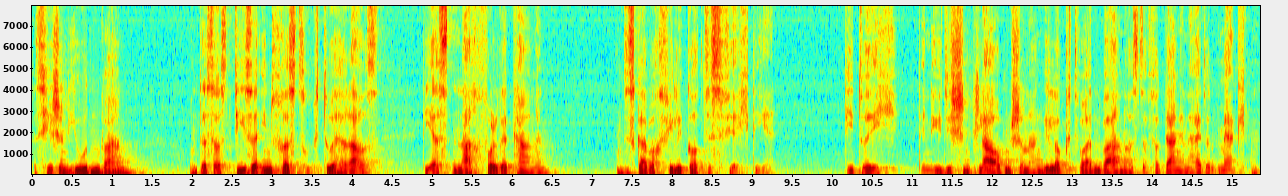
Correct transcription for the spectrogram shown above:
dass hier schon Juden waren und dass aus dieser Infrastruktur heraus die ersten Nachfolger kamen. Und es gab auch viele Gottesfürchtige, die durch den jüdischen Glauben schon angelockt worden waren aus der Vergangenheit und merkten,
